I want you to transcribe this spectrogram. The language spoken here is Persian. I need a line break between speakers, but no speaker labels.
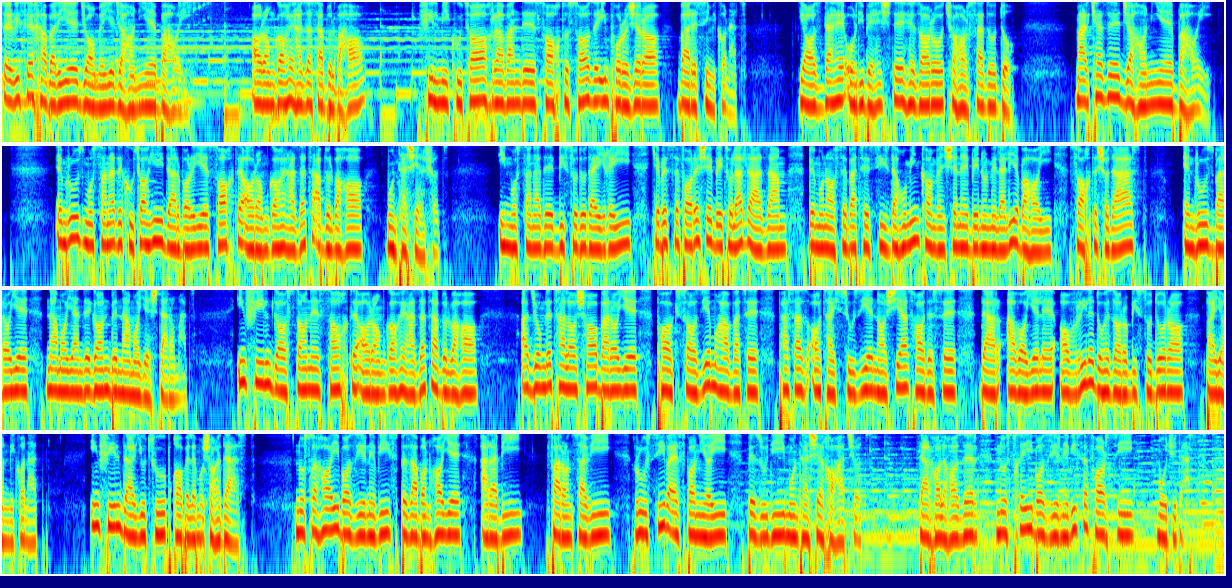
Speaker 1: سرویس خبری جامعه جهانی بهایی. آرامگاه حضرت عبدالبها فیلمی کوتاه روند ساخت و ساز این پروژه را بررسی می کند 11 اردیبهشت 1402 مرکز جهانی بهایی. امروز مستند کوتاهی درباره ساخت آرامگاه حضرت عبدالبها منتشر شد. این مستند 22 دقیقه‌ای که به سفارش بیت اعظم به مناسبت 13 همین کانونشن بین المللی بهایی ساخته شده است، امروز برای نمایندگان به نمایش درآمد. این فیلم داستان ساخت آرامگاه حضرت عبدالبها از جمله تلاش ها برای پاکسازی محوطه پس از آتش سوزی ناشی از حادثه در اوایل آوریل 2022 را بیان می کند. این فیلم در یوتیوب قابل مشاهده است. نسخه هایی با زیرنویس به زبانهای عربی، فرانسوی، روسی و اسپانیایی به زودی منتشر خواهد شد. در حال حاضر نسخه با زیرنویس فارسی موجود است.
